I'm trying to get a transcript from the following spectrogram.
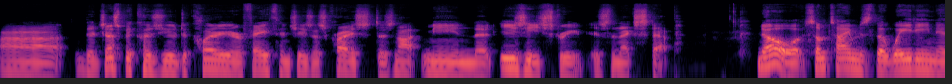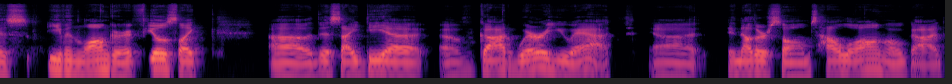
uh, that just because you declare your faith in Jesus Christ does not mean that easy street is the next step. No, sometimes the waiting is even longer. It feels like uh, this idea of God, where are you at? Uh, in other Psalms, how long, oh God?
